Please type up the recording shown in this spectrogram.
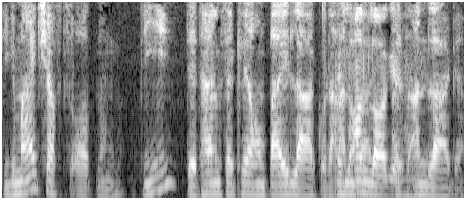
die Gemeinschaftsordnung, die der Teilungserklärung beilag oder als Anlage. Als Anlage.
